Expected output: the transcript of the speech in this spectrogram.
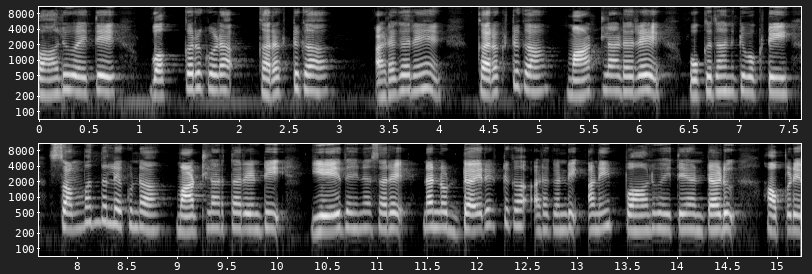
పాలు అయితే ఒక్కరు కూడా కరెక్ట్గా అడగరే కరెక్ట్గా మాట్లాడరే ఒకదానికి ఒకటి సంబంధం లేకుండా మాట్లాడతారేంటి? ఏదైనా సరే నన్ను డైరెక్ట్గా అడగండి అని బాలు అయితే అంటాడు. అప్పుడే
